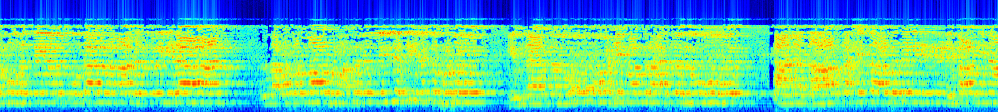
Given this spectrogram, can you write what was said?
சமூகத்தை நமக்கு உதாரணமாக சொல்கிறான் ضرب الله مثلا للذين كفروا امرأة نوح وامرأة لوط كانتا تحت عبدين من عبادنا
